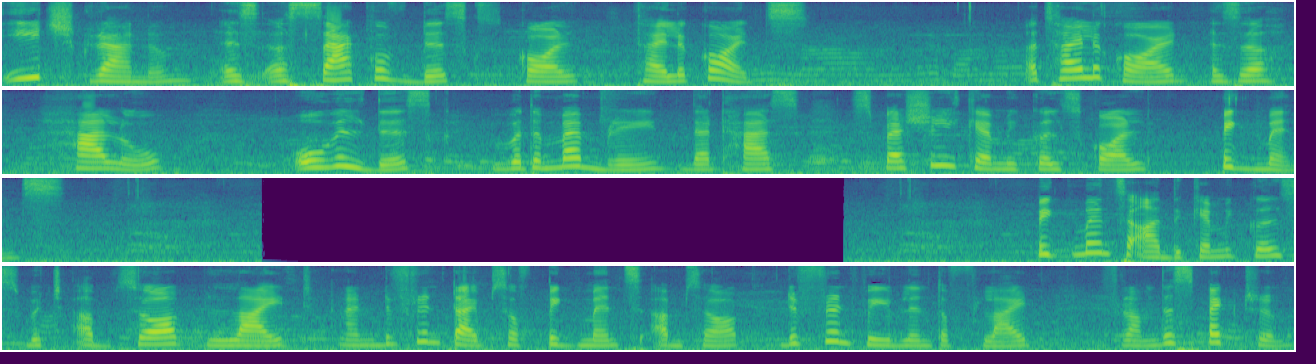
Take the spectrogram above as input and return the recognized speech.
Each granum is a sac of discs called thylakoids. A thylakoid is a hollow oval disc with a membrane that has special chemicals called pigments. Pigments are the chemicals which absorb light and different types of pigments absorb different wavelength of light from the spectrum.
